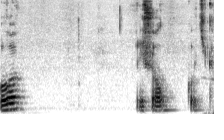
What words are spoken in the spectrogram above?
О, пришел котик.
